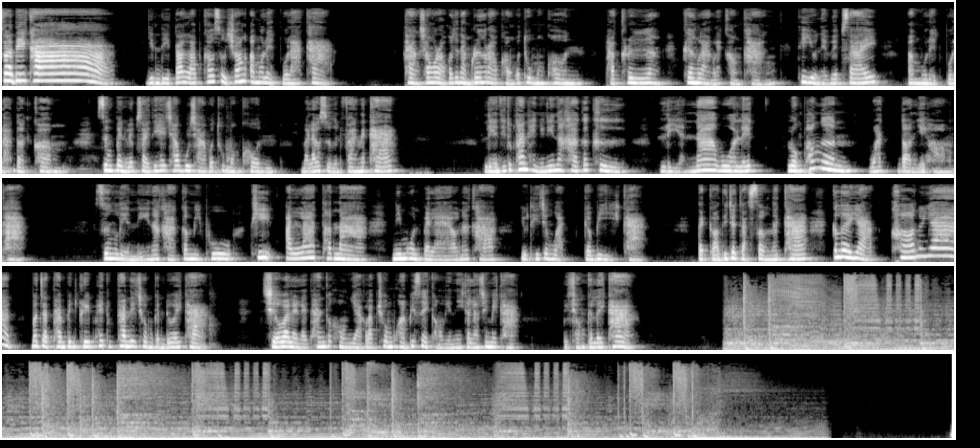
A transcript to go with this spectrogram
สวัสดีค่ะ ยินดีต้อนรับเข้าสู่ช่อง a m u l e t บุระค่ะ ทางช่องเราก็จะนำเรื่องราวของวัตถุมงคลพระเครื่อง เครื่องรางและของขลัง ที่อยู่ในเว็บไซต์ a m u l e t b u r a com ซึ่งเป็นเว็บไซต์ที่ให้เช่าบูชาวัตถุมงคล มาเล่าสู่กันฟังนะคะ เหรียญที่ทุกท่านเห็นอยู่นี้นะคะก็คือ เหรียญหน้าวัวเล็ก หลวงพ่อเงิน วัดดอนยายหอมค่ะ ซึ่งเหรียญนี้นะคะก็มีผู้ที่อาราธนานิมนต์ไปแล้วนะคะ อยู่ที่จังหวัดกระบี่ค่ะ แต่ก่อนที่จะจัดส่งนะคะ ก็เลยอยากขออนุญาตมาจัดทำเป็นคลิปให้ทุกท่านได้ชมกันด้วยค่ะ เชื่อว่าหลาย ๆ ท่านก็คงอยากรับชมความพิเศษของเหรียญนี้กันแล้วใช่ไหมคะ ไปชมกันเลยค่ะ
